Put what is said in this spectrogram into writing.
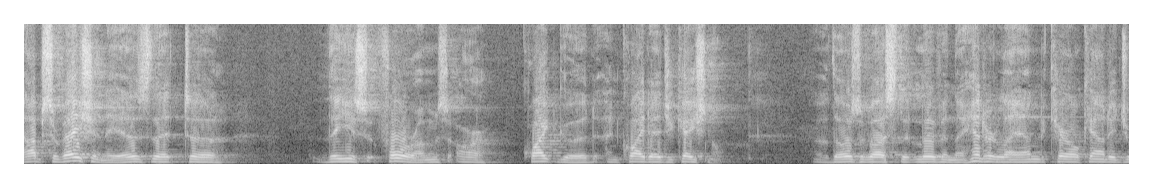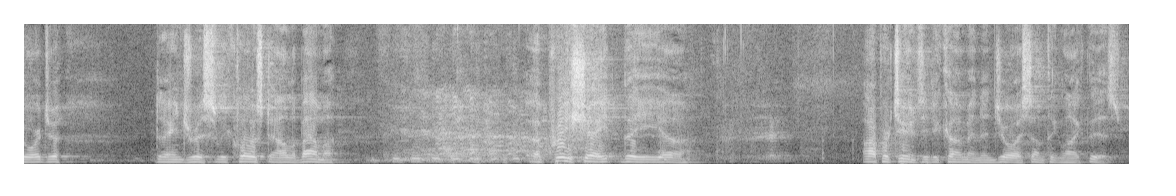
observation is that uh, these forums are quite good and quite educational. Uh, those of us that live in the hinterland, Carroll County, Georgia, dangerously close to Alabama, appreciate the uh, opportunity to come and enjoy something like this.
